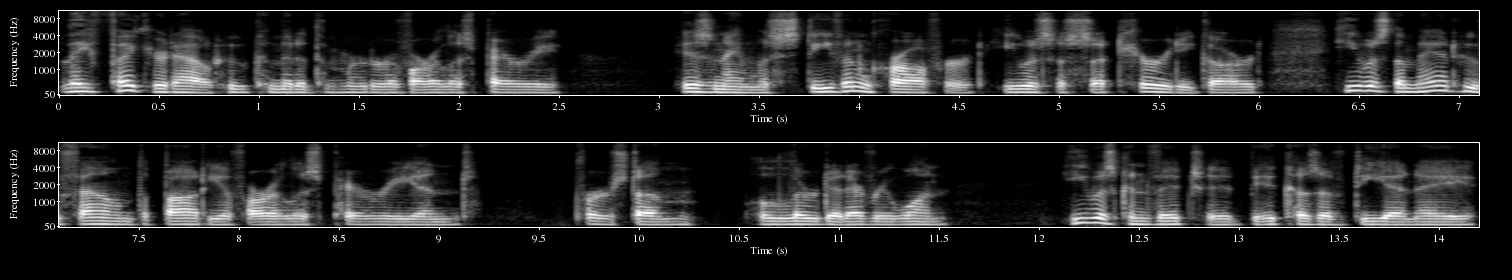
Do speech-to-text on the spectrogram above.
they figured out who committed the murder of Arliss Perry, his name was Stephen Crawford. He was a security guard. He was the man who found the body of Arliss Perry and first um alerted everyone. He was convicted because of DNA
